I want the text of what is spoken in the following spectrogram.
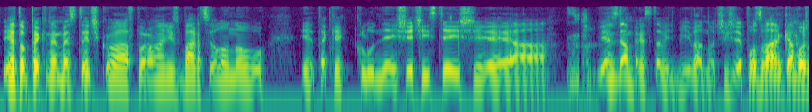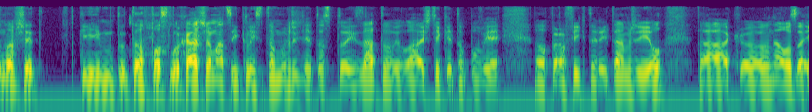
je to pekné mestečko a v porovnaní s Barcelonou je také kľudnejšie, čistejšie a viem si tam predstaviť bývať. No, čiže pozvánka možno všet, všetkým túto poslucháčom a cyklistom určite to stojí za to. A ešte keď to povie profi, ktorý tam žil, tak naozaj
